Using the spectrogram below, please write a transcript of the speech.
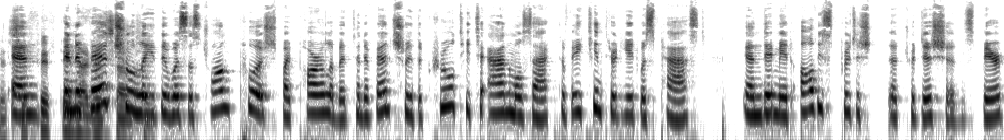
Okay, and, 1500 and eventually something. there was a strong push by Parliament, and eventually the Cruelty to Animals Act of 1838 was passed, and they made all these British uh, traditions: bear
